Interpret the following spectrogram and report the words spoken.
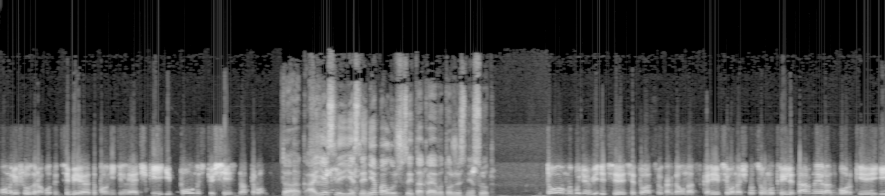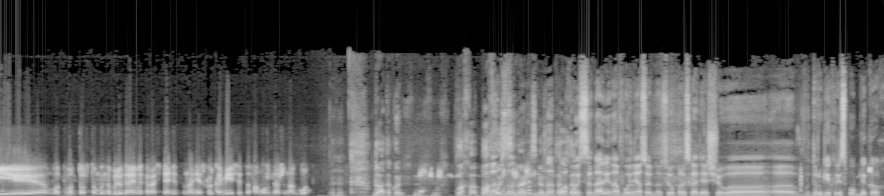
он решил заработать себе дополнительные очки и полностью сесть на трон. Так, а если, если не получится и такая вот тоже снесут? То мы будем видеть э, ситуацию, когда у нас, скорее всего, начнутся внутриэлитарные разборки, и вот, вот то, что мы наблюдаем, это растянется на несколько месяцев, а может даже на год. Да, такой плохо, плохой на, сценарий, скажем на, так. Плохой да. сценарий на фоне да. особенно всего происходящего угу. в других республиках,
